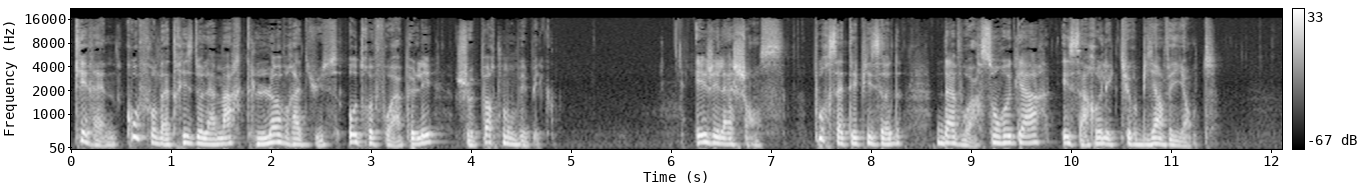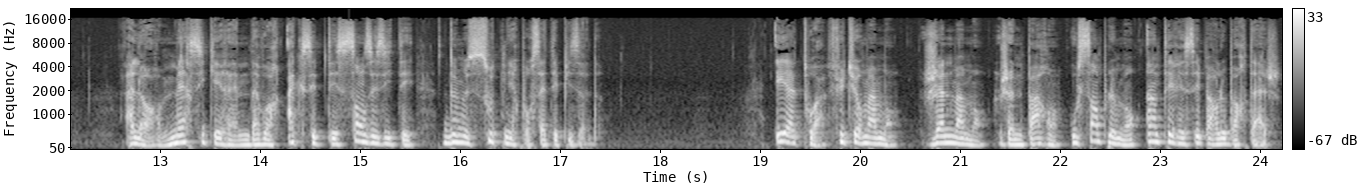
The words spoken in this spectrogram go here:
Keren, cofondatrice de la marque Love Radius, autrefois appelée Je porte mon bébé. Et j'ai la chance, pour cet épisode, d'avoir son regard et sa relecture bienveillante. Alors merci Keren d'avoir accepté sans hésiter de me soutenir pour cet épisode. Et à toi, future maman, jeune maman, jeune parent ou simplement intéressé par le portage,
